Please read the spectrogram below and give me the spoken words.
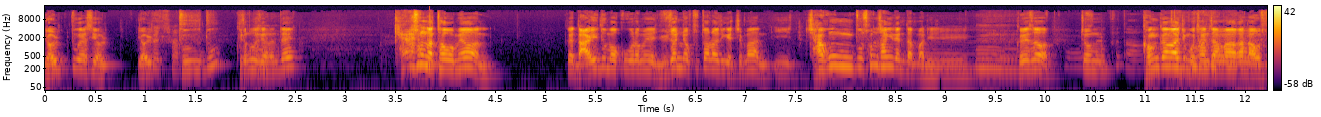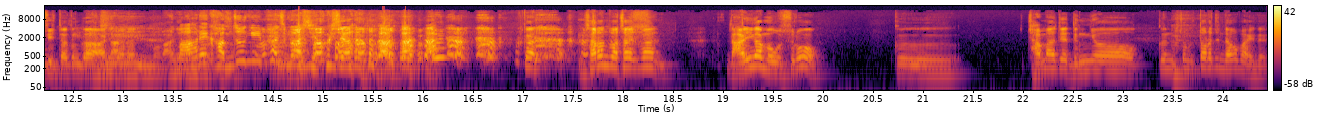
12에서 10, 그렇죠. 12두 그 정도 되는데 계속 낳다 보면 그러니까 나이도 먹고 그러면 유전력도 떨어지겠지만 이 자궁도 손상이 된단 말이지. 음. 그래서 좀 슬프다. 건강하지 못한 자마가 나올 수 있다든가 아니면은 뭐 많이 말에 감정이입하지 마시고 그냥 그러니까 사람도 마찬가지지만 나이가 먹을수록 그 자마의 능력은 좀 떨어진다고 봐야 돼.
